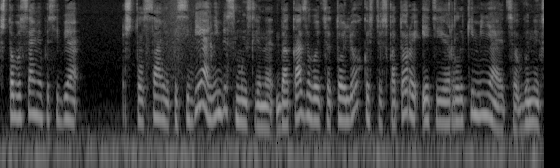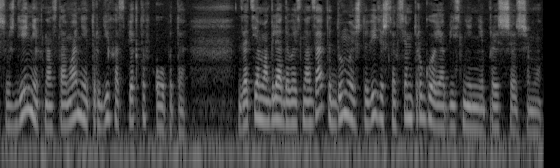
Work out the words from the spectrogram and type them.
Чтобы сами по себе что сами по себе они бессмысленны, доказываются той легкостью, с которой эти ярлыки меняются в иных суждениях на основании других аспектов опыта – Затем, оглядываясь назад, ты думаешь, что видишь совсем другое объяснение происшедшему,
